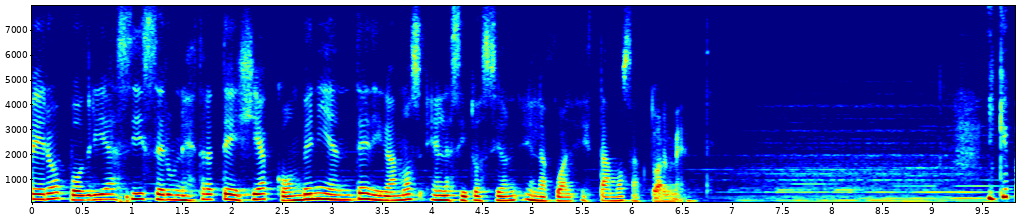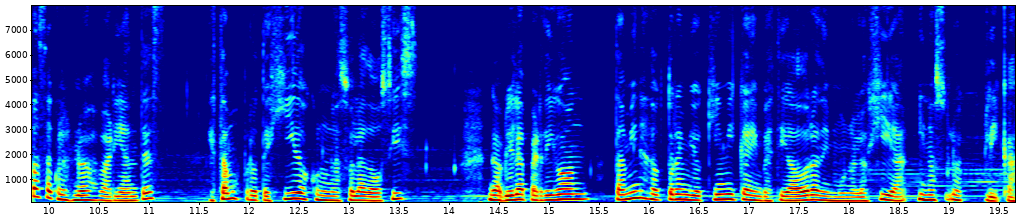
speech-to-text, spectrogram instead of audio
Pero podría así ser una estrategia conveniente, digamos, en la situación en la cual estamos actualmente. ¿Y qué pasa con las nuevas variantes? ¿Estamos protegidos con una sola dosis? Gabriela Perdigón también es doctora en bioquímica e investigadora de inmunología y nos lo explica.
